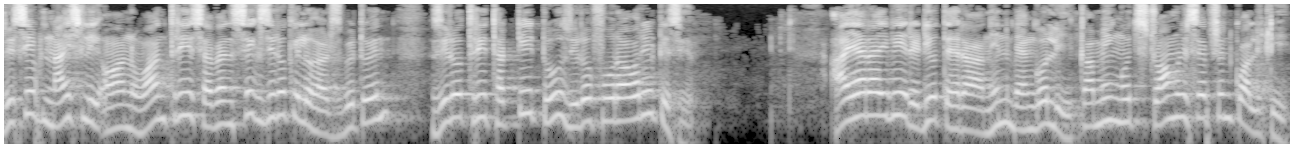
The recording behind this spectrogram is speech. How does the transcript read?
received nicely on 13760 kHz between 0330 to 04 hour UTC. IRIB Radio Tehran in Bengali coming with strong reception quality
